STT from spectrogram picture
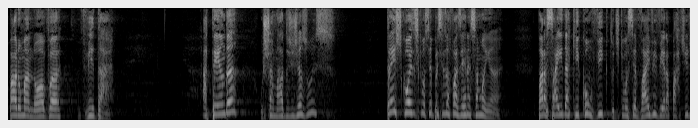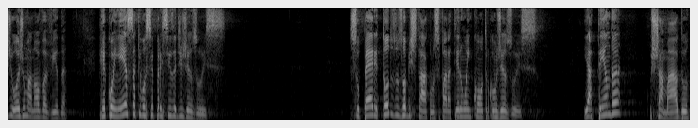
para uma nova vida. Atenda o chamado de Jesus. Três coisas que você precisa fazer nessa manhã para sair daqui convicto de que você vai viver a partir de hoje uma nova vida. Reconheça que você precisa de Jesus. Supere todos os obstáculos para ter um encontro com Jesus. E atenda o chamado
